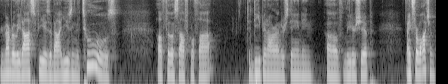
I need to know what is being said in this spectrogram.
Remember, Leadosophy is about using the tools of philosophical thought to deepen our understanding of leadership. Thanks for watching.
